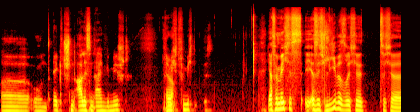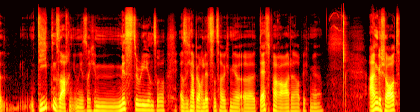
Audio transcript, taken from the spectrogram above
äh, und Action, alles in einen gemischt. Für ja. mich, für mich ist. Ja, für mich ist, also ich liebe solche, solche deepen Sachen irgendwie, solche Mystery und so. Also ich habe ja auch letztens habe ich mir äh, Death Parade habe ich mir angeschaut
